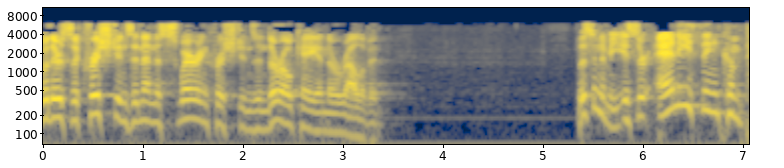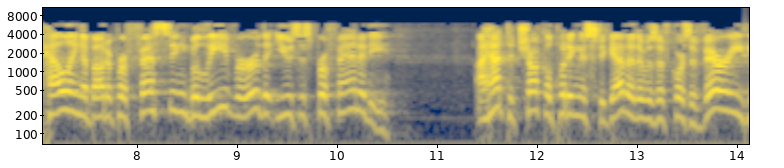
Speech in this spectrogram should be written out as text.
Well, there's the Christians and then the swearing Christians, and they're okay and they're relevant. Listen to me. Is there anything compelling about a professing believer that uses profanity? I had to chuckle putting this together. There was, of course, a very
